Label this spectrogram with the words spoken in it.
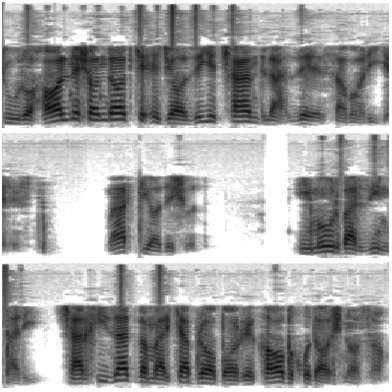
شور و حال نشان داد که اجازه چند لحظه سواری گرفت. مرد پیاده شد. ایمور بر زین پرید. چرخی زد و مرکب را با رکاب خود آشنا ساخت.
